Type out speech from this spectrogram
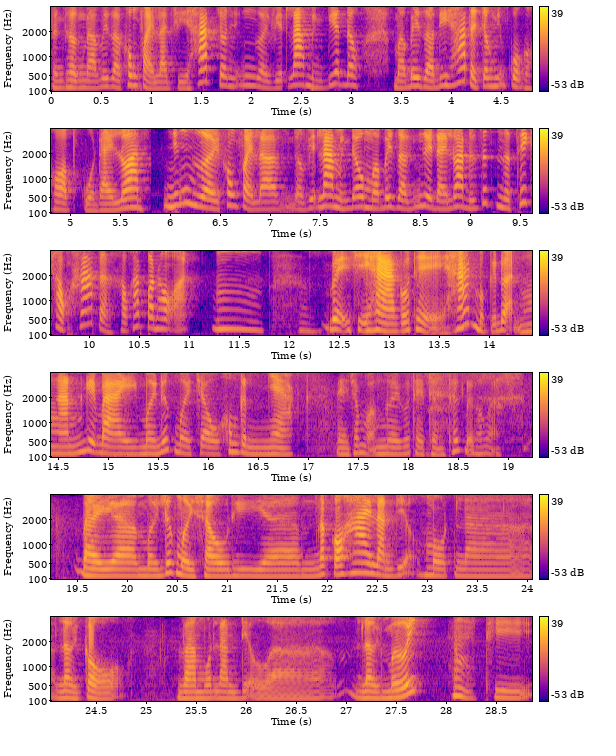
thường thường là bây giờ không phải là chỉ hát cho những người Việt Nam mình biết đâu mà bây giờ đi hát ở trong những cuộc họp của Đài Loan những người không phải là ở Việt Nam mình đâu mà bây giờ những người Đài Loan rất là thích học hát à học hát quan họ ạ Ừ. Vậy chị Hà có thể hát một cái đoạn ngắn cái bài mời nước mời chầu không cần nhạc để cho mọi người có thể thưởng thức được không ạ? Bài uh, mời nước mời chầu thì uh, nó có hai làn điệu, một là lời cổ và một làn điệu uh, lời mới ừ. thì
